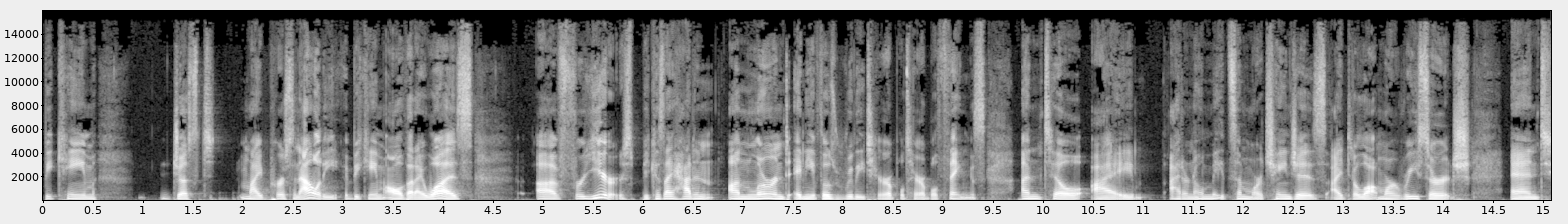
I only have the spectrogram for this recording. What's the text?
became just my personality. It became all that I was uh, for years because I hadn't unlearned any of those really terrible, terrible things until I I don't know made some more changes. I did a lot more research, and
